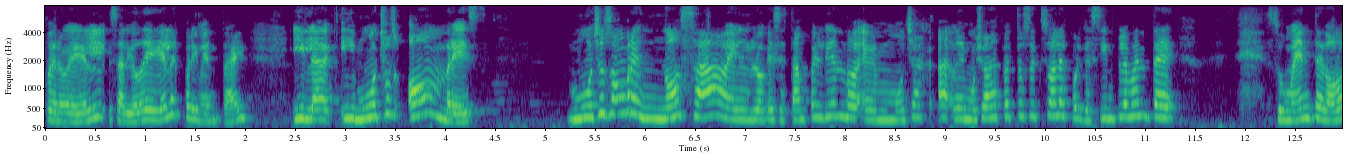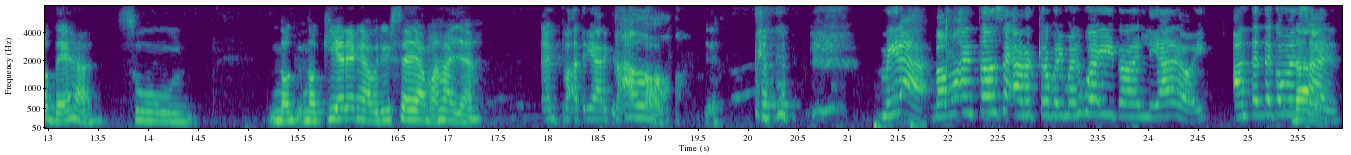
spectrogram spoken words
Pero él salió de él a experimentar. Y, la, y muchos hombres, muchos hombres no saben lo que se están perdiendo en, muchas, en muchos aspectos sexuales porque simplemente su mente no los deja. Su, no, no quieren abrirse a más allá. El patriarcado. Mira, vamos entonces a nuestro primer jueguito del día de hoy. Antes de comenzar, Dale.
